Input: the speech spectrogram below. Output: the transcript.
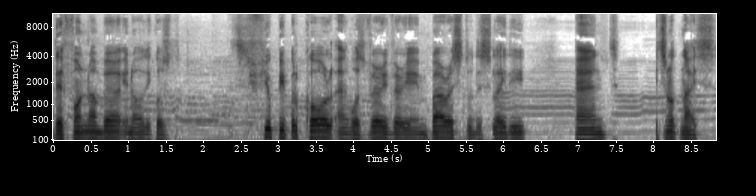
the phone number. You know, because few people call and was very very embarrassed to this lady, and it's not nice.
